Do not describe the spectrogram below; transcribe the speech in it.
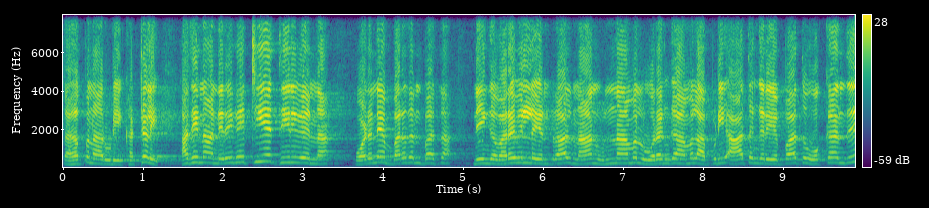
தகப்பனாருடைய கட்டளை. அதை நான் நிறைவேற்றியே தீருவேன்னா உடனே பரதன் பார்த்தா நீங்க வரவில்லை என்றால் நான் உண்ணாமல் உறங்காமல் அப்படி ஆத்தங்கரையை பார்த்து உட்காந்து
